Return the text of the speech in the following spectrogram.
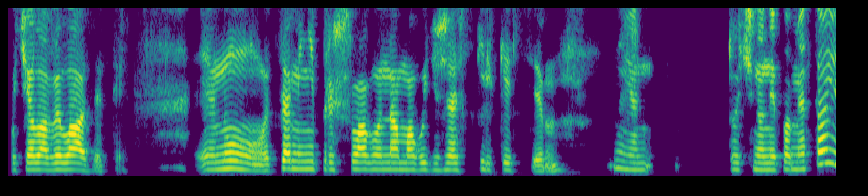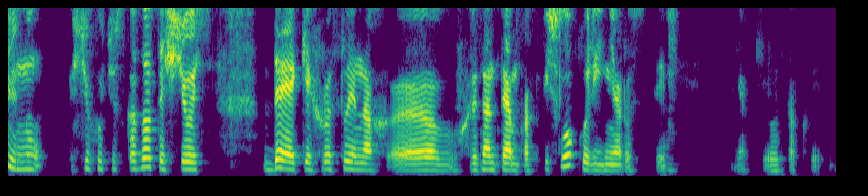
почала вилазити. Е, Ну, це мені прийшла вона, мабуть, вже скількись, ем, ну, я точно не пам'ятаю. Ну, що хочу сказати, що ось в деяких рослинах, е, в хризантемках пішло коріння рости, як його так видно.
